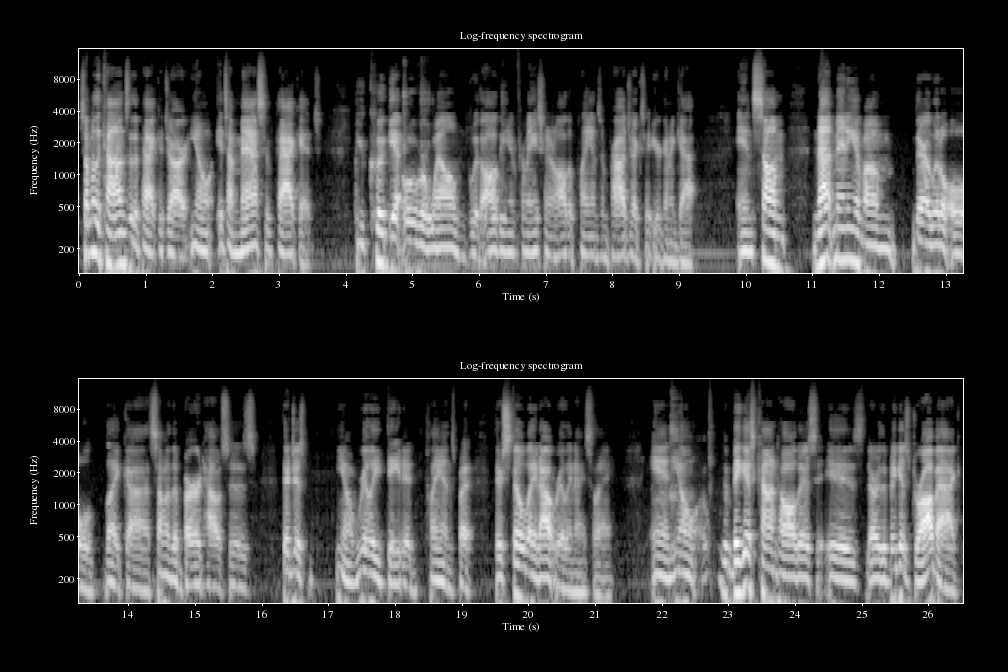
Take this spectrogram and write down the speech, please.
Some of the cons of the package are, you know, it's a massive package. You could get overwhelmed with all the information and all the plans and projects that you're going to get. And some not many of them. They're a little old. Like uh, some of the birdhouses, they're just you know really dated plans, but they're still laid out really nicely. And you know the biggest con to all this is, or the biggest drawback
